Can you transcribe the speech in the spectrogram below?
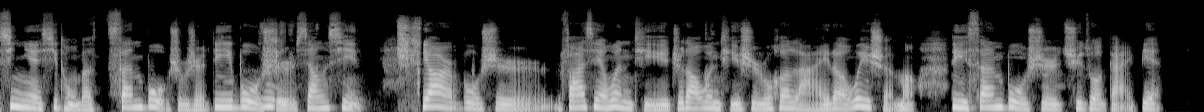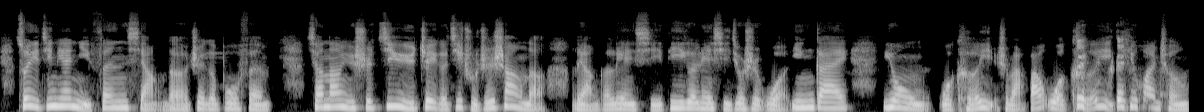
信念系统的三步是不是？第一步是相信，第二步是发现问题，知道问题是如何来的，为什么？第三步是去做改变。所以今天你分享的这个部分，相当于是基于这个基础之上的两个练习。第一个练习就是我应该用我可以是吧？把我可以替换成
